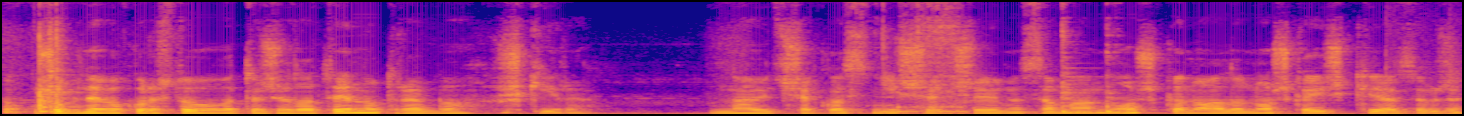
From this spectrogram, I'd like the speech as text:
Ну, щоб не використовувати желатину, треба шкіра. Навіть ще класніше, чим сама ножка, ну але ножка і шкіра це вже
